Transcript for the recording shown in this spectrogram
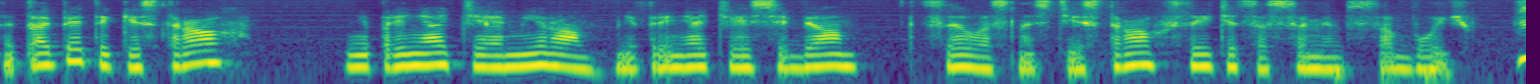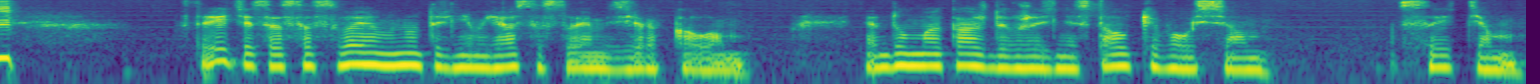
это опять-таки страх, непринятие мира, непринятие себя, целостности и страх встретиться с самим собой. Встретиться со своим внутренним я, со своим зеркалом. Я думаю, каждый в жизни сталкивался с этим.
